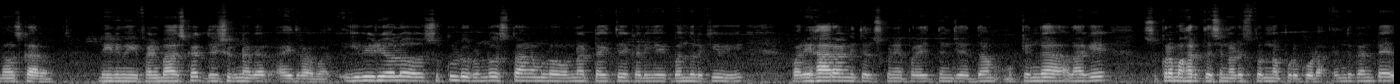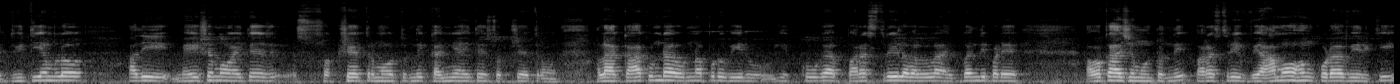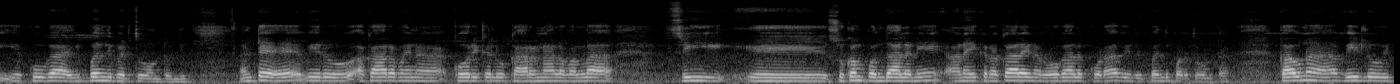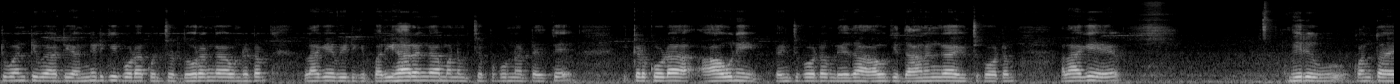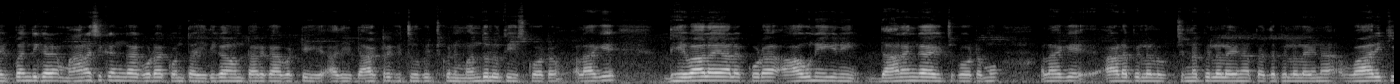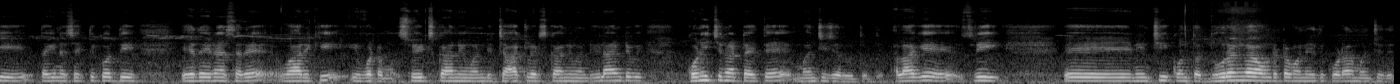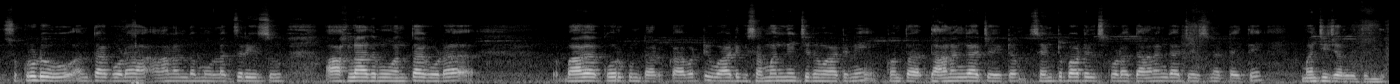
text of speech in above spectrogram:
నమస్కారం. నేను మీ ఫణి భాస్కర్ దిల్సుఖ్ నగర్ హైదరాబాద్. ఈ వీడియోలో శుక్రుడు రెండో స్థానంలో ఉన్నట్టయితే కలిగే ఇబ్బందులకి పరిహారాన్ని తెలుసుకునే ప్రయత్నం చేద్దాం. ముఖ్యంగా అలాగే శుక్రమహర్దశ నడుస్తున్నప్పుడు కూడా. ఎందుకంటే ద్వితీయంలో అది మేషము అయితే స్వక్షేత్రం అవుతుంది కన్య అయితే స్వక్షేత్రం అలా కాకుండా ఉన్నప్పుడు వీరు ఎక్కువగా పరస్త్రీల వల్ల ఇబ్బంది పడే అవకాశం ఉంటుంది. పరస్త్రీ వ్యామోహం కూడా వీరికి ఎక్కువగా ఇబ్బంది పెడుతూ ఉంటుంది. అంటే వీరు అకారమైన కోరికలు కారణాల వల్ల స్త్రీ ఈ, సుఖం పొందాలని అనేక రకాలైన రోగాలకు కూడా వీరు ఇబ్బంది పడుతూ ఉంటారు. కావున వీళ్ళు ఇటువంటి వాటి అన్నిటికీ కూడా కొంచెం దూరంగా ఉండటం అలాగే వీటికి పరిహారంగా మనం చెప్పుకున్నట్టయితే ఇక్కడ కూడా ఆవుని పెంచుకోవటం లేదా ఆవుకి దానంగా ఇచ్చుకోవటం అలాగే మీరు కొంత ఇబ్బందికర మానసికంగా కూడా కొంత ఇదిగా ఉంటారు కాబట్టి అది డాక్టర్కి చూపించుకుని మందులు తీసుకోవటం అలాగే దేవాలయాలకు కూడా ఆవు నెయ్యిని దానంగా ఇచ్చుకోవటము అలాగే ఆడపిల్లలు చిన్నపిల్లలైనా పెద్ద పిల్లలైనా వారికి తగిన శక్తి కొద్దీ ఏదైనా సరే వారికి ఇవ్వటము. స్వీట్స్ కానివ్వండి చాక్లెట్స్ కానివ్వండి ఇలాంటివి కొనిచ్చినట్టయితే మంచి జరుగుతుంది. అలాగే శ్రీ నుంచి కొంత దూరంగా ఉండటం అనేది కూడా మంచిది. శుక్రుడు అంతా కూడా ఆనందము లగ్జరీసు ఆహ్లాదము అంతా కూడా బాగా కోరుకుంటారు. కాబట్టి వాటికి సంబంధించిన వాటిని కొంత దానంగా చేయటం సెంట్ బాటిల్స్ కూడా దానంగా చేసినట్టయితే మంచి జరుగుతుంది.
